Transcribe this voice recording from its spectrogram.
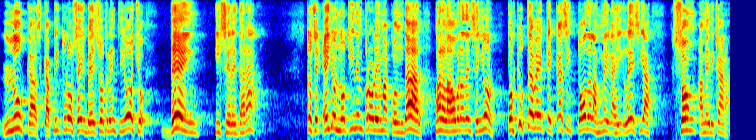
Lucas capítulo 6, verso 38, den y se les dará. Entonces, ellos no tienen problema con dar para la obra del Señor. porque usted ve que casi todas las megas iglesias son americanas?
